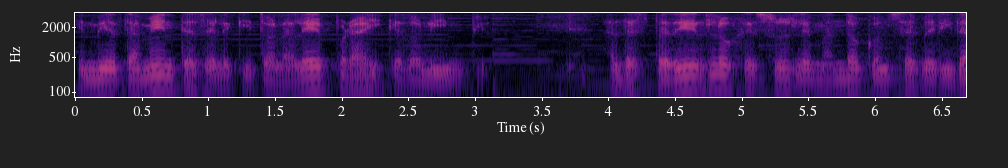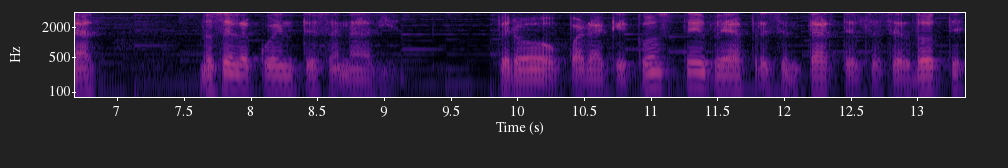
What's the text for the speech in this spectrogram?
Inmediatamente se le quitó la lepra y quedó limpio. Al despedirlo, Jesús le mandó con severidad, «No se lo cuentes a nadie, pero para que conste, ve a presentarte al sacerdote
